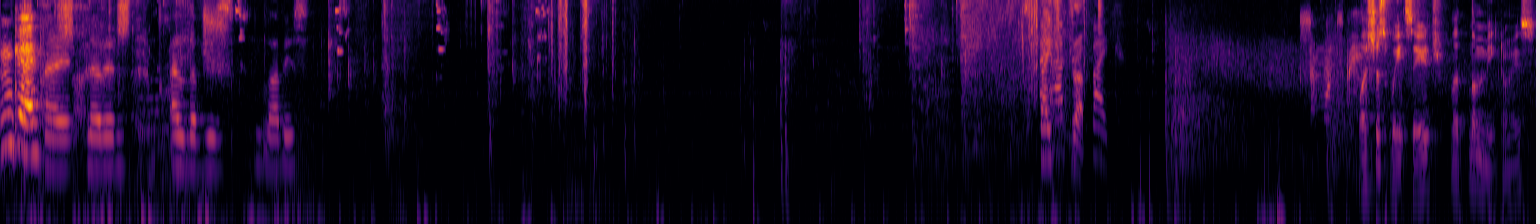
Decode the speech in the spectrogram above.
Okay. Alright, noted. I love these lobbies. Spike drop. Let's just wait, Sage. Let them make noise.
